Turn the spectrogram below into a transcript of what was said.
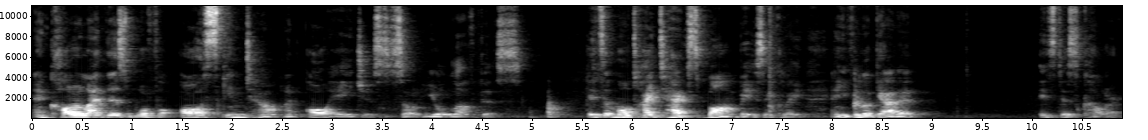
And color like this work for all skin tone and all ages, so you'll love this. It's a multi-text bomb basically, and if you look at it, it's this color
